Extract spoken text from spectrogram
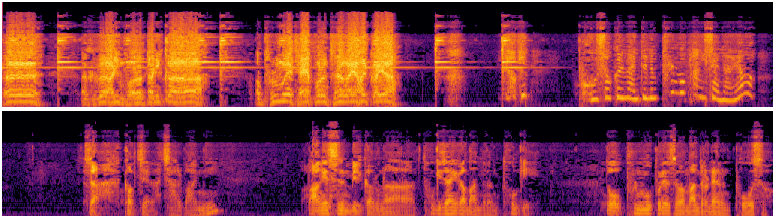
어, 그건 아직 멀었다니까. 어, 풀무에 대포는 들어가야 할 거야. 여긴 보석을 만드는 풀무방이잖아요. 자, 겁쟁아, 잘 봤니? 빵에 쓸 밀가루나 토기장이가 만드는 토기, 또 풀무불에서 만들어내는 보석,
